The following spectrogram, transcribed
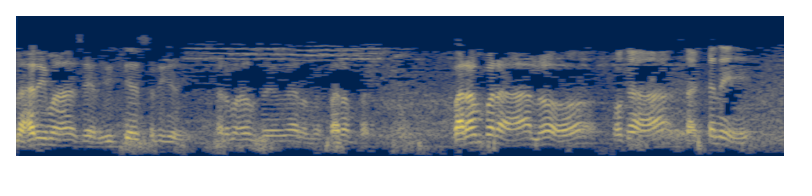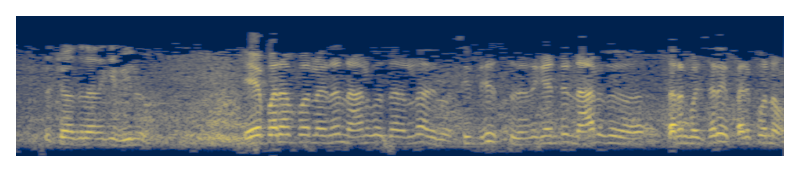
లహరి మహాశయుడు విద్యేశ్వరి గారి పరమహంస యోగానంద పరంపర. పరంపరలో ఒక చక్కని ప్రచోదనానికి వీలు. ఏ పరంపరలో అయినా నాలుగో తరంలో అది సిద్ధిస్తుంది. ఎందుకంటే నాలుగు తరంకి వచ్చేసరికి పరిపూర్ణం.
